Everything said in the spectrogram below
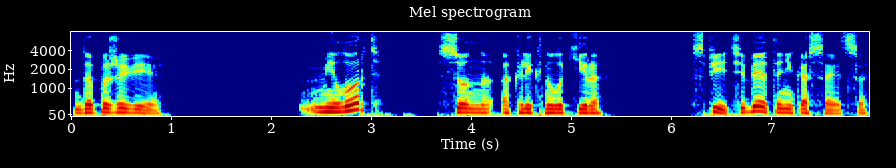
да поживее». «Милорд?» — сонно окликнула Кира. «Спи, тебя это не касается».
